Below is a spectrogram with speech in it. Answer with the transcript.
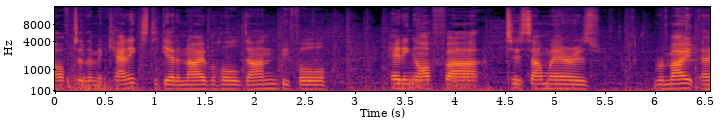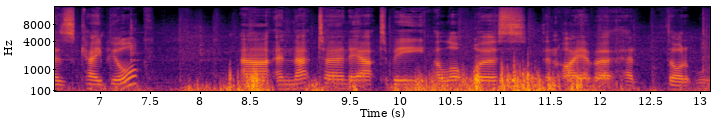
off to the mechanics to get an overhaul done before heading off uh, to somewhere as remote as Cape York. Uh, and that turned out to be a lot worse than I ever had thought it would.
